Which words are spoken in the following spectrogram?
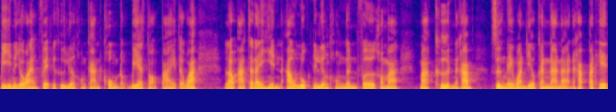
ปี้นโยบายของเฟดก็คือเรื่องของการคงดอกเบี้ยต่อไป แต่ว่าเราอาจจะได้เห็นเอาลุกในเรื่องของเงินเฟอ้อเข้ามามากขึ้นนะครับ ซึ่งในวันเดียวกันนั้นนะครับประเทศ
